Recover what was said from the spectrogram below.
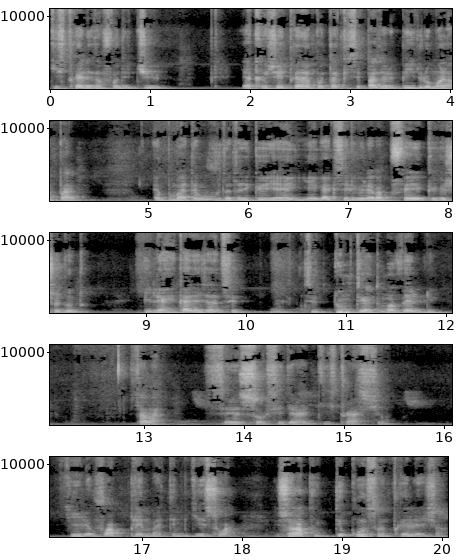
distraire les enfants de Dieu. Il y a quelque chose de très important qui se passe dans le pays, tout le monde en parle. Un bon matin, vous vous entendez qu'il y, a un gars qui s'est levé là-bas pour faire quelque chose d'autre. Il regarde, les gens se, se tournent directement vers lui. Ça là, c'est un sorcier de la distraction. Les vois plein matin, midi et soir. Ils sont là pour déconcentrer les gens.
